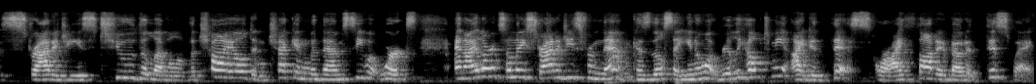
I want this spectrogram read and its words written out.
strategies to the level of the child and check in with them, see what works. And I learned so many strategies from them because they'll say, you know what really helped me? I did this, or I thought about it this way.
